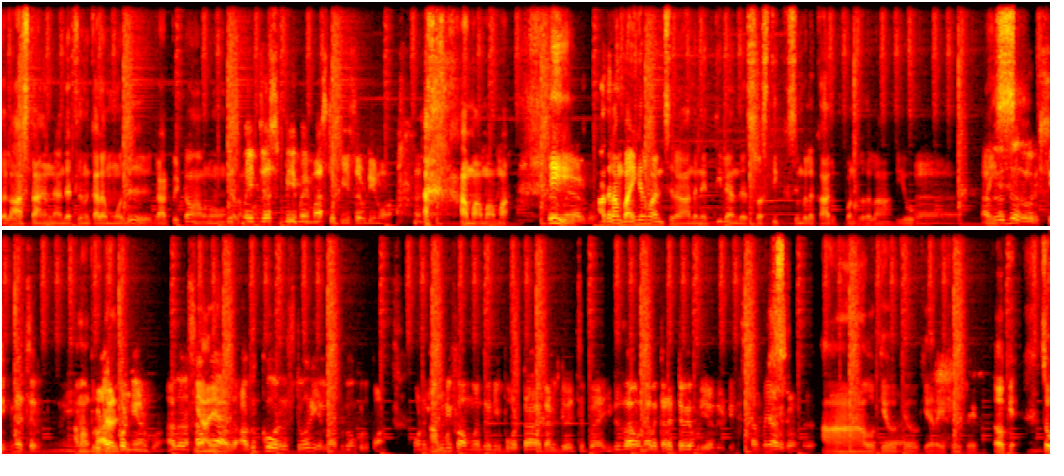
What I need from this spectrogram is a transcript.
ஸோ லாஸ்ட் அந்த அந்த இடத்துல கிளம்பும் போது பிராட் பிட்டும் அவனும் ஜஸ்ட் பி மை மாஸ்டர் பீஸ் அப்படின்னுவான். ஆமா ஆமா ஆமா. ஏய். அதெல்லாம் பயங்கரமா இருந்துச்சுடா. அந்த நெத்தியில அந்த ஸ்வஸ்திக் சிம்பிளை கார்வ் பண்றதெல்லாம். ஐயோ. அது. வந்து அது ஒரு சிக்னேச்சர் ஆமா. பண்ணி. அது- அதுக்கு ஒரு ஸ்டோரி எல்லாத்துக்கும் கொடுப்பான். உனக்கு. யூனிஃபார்ம் வந்து நீ போட்டா கழட்டி வச்சுப்ப. இதுதான் உன்னால கழட்டவே முடியாது அப்படின்னு செம்மையா இருக்கும் அந்த ஆ okay okay okay right right right okay so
